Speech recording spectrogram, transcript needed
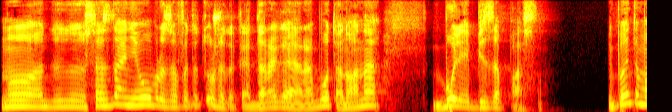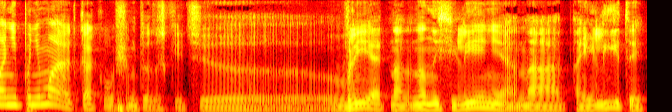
Но э, создание образов это тоже такая дорогая работа, но она более безопасна. И поэтому они понимают, как, в общем-то, так сказать, э, влиять на, на население, на, на элиты.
